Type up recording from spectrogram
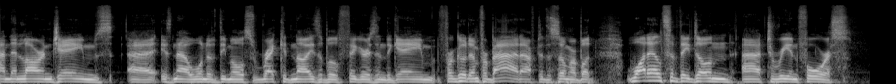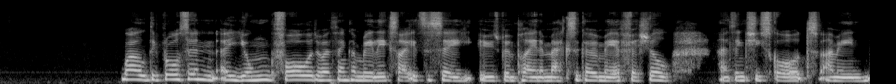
And then Lauren James uh, is now one of the most recognisable figures in the game for good and for bad after the summer. But what else have they done uh, to reinforce? Well, they brought in a young forward who I think I'm really excited to see, who's been playing in Mexico, Mia Fishel. I think she scored, I mean,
